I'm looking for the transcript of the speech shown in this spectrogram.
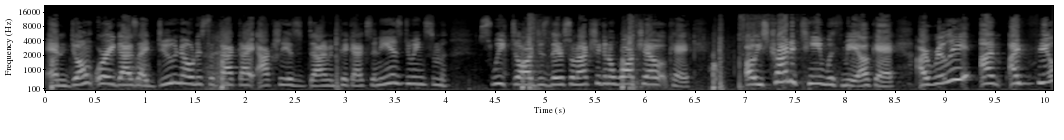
And don't worry, guys. I do notice that that guy actually has a diamond pickaxe, and he is doing some sweet dodges there. So I'm actually gonna watch out. Okay, Oh, he's trying to team with me. Okay. I really, I'm, I feel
